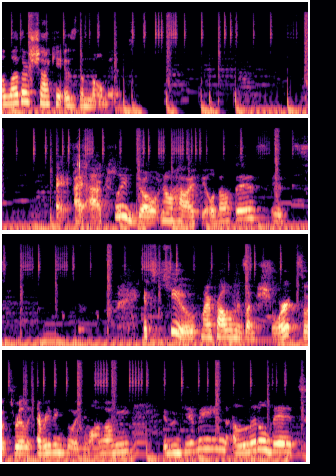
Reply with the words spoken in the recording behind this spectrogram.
a leather jacket is the moment. I actually don't know how I feel about this. It's it's cute. My problem is I'm short, so it's really, everything's always long on me. It's giving a little bit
